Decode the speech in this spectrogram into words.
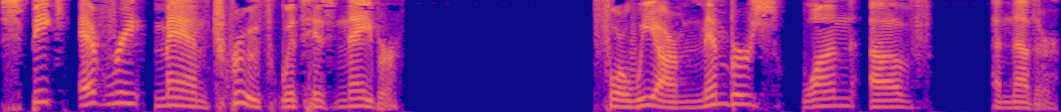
speak every man truth with his neighbor, for we are members one of another.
